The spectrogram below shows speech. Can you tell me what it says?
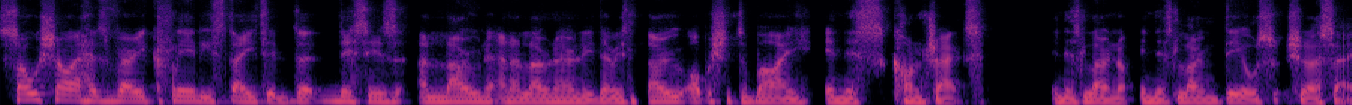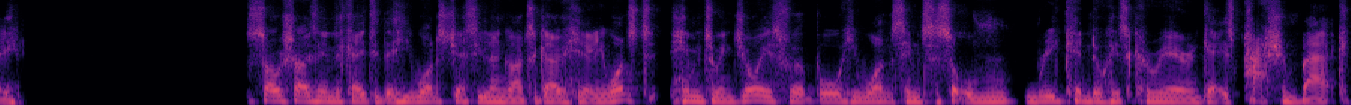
Solskjaer has very clearly stated that this is a loan and a loan only. There is no option to buy in this contract, in this loan, in this loan deal, should I say. Solskjaer has indicated that he wants Jesse Lingard to go here. He wants to, him to enjoy his football. He wants him to sort of rekindle his career and get his passion back.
